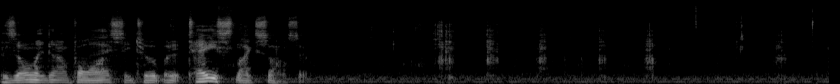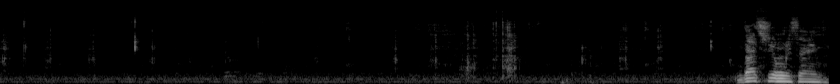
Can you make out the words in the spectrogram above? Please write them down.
is the only downfall I see to it, but it tastes like salsa. That's the only thing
